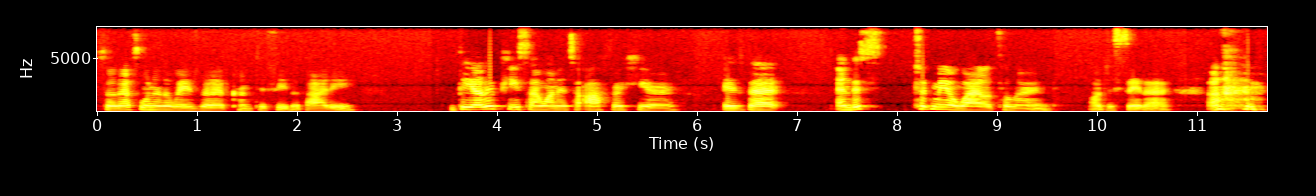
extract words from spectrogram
So that's one of the ways that I've come to see the body. The other piece I wanted to offer here is that, and this took me a while to learn. I'll just say that. Um,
